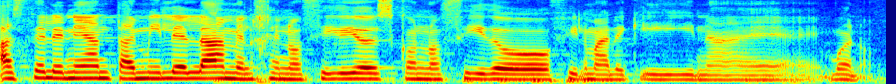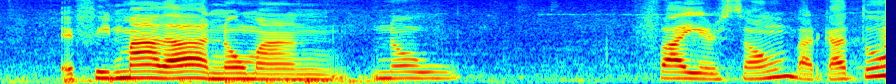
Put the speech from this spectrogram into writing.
Aztelenean Tamilela el genocidio desconocido filmarekin, e, bueno, e, filma da No Man, No Fire Song, barkatu.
